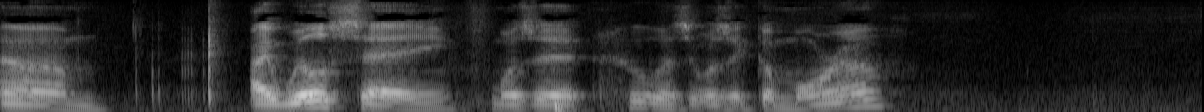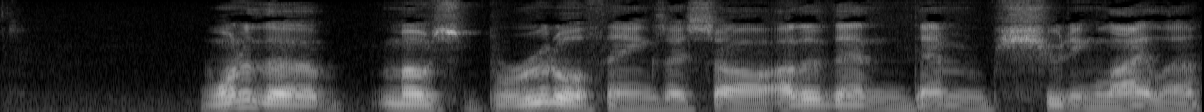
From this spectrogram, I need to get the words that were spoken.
um i will say was it who was it was it gamora one of the most brutal things i saw other than them shooting lila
